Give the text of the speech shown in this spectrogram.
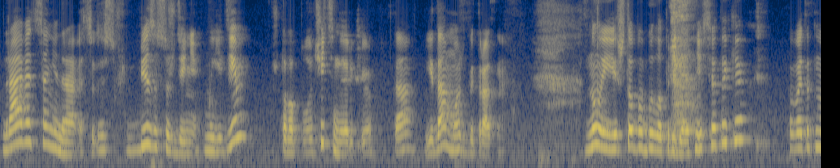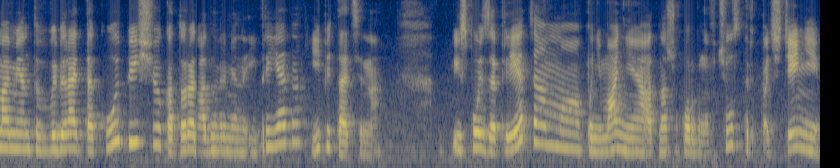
Нравится, не нравится. То есть без осуждения. Мы едим, чтобы получить энергию. Да? Еда может быть разная. Ну и чтобы было приятнее все-таки, в этот момент выбирать такую пищу, которая одновременно и приятна, и питательна используя при этом а, понимание от наших органов чувств, предпочтений,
